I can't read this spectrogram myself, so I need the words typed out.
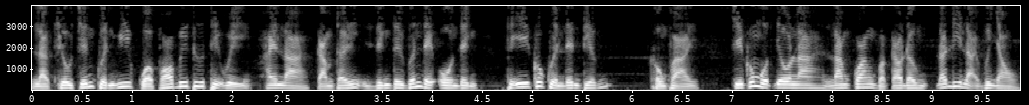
Là khiêu chiến quyền uy của phó bí thư thị ủy hay là cảm thấy dính tới vấn đề ổn định thì y có quyền lên tiếng? Không phải, chỉ có một điều là Lam Quang và Cao Đông đã đi lại với nhau.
